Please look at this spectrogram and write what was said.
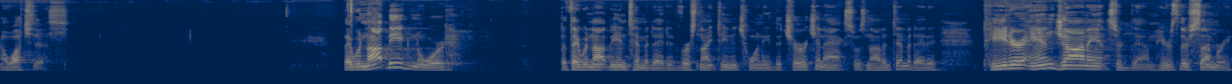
Now, watch this. They would not be ignored, but they would not be intimidated. Verse 19 and 20. The church in Acts was not intimidated. Peter and John answered them. Here's their summary.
